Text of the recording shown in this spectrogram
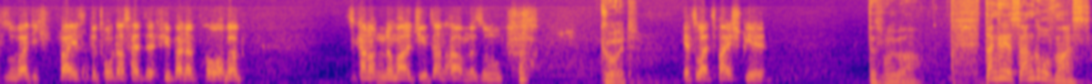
soweit ich weiß, betont das halt sehr viel bei der Frau, aber sie kann auch eine normale Jeans anhaben. Also Gut. jetzt so als Beispiel. Das ist wohl wahr. Danke, dass du angerufen hast.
